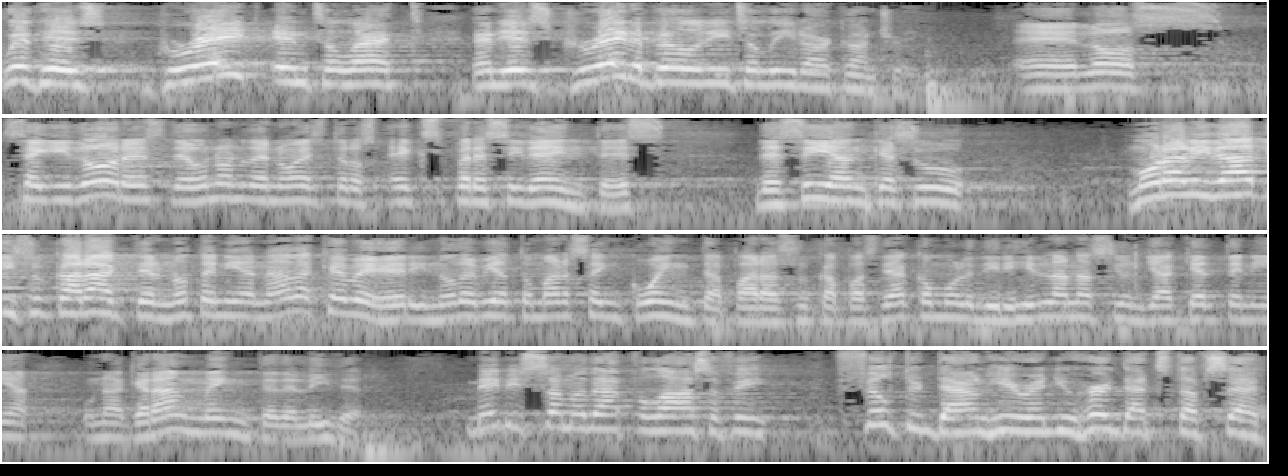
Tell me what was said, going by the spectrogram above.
with his great intellect and his great ability to lead our country. Eh, los seguidores de uno de nuestros expresidentes decían que su moralidad y su carácter no tenía nada que ver y no debía tomarse en cuenta para su capacidad como de dirigir la nación, ya que él tenía una gran mente de líder. Maybe some of that philosophy filtered down here and you heard that stuff said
